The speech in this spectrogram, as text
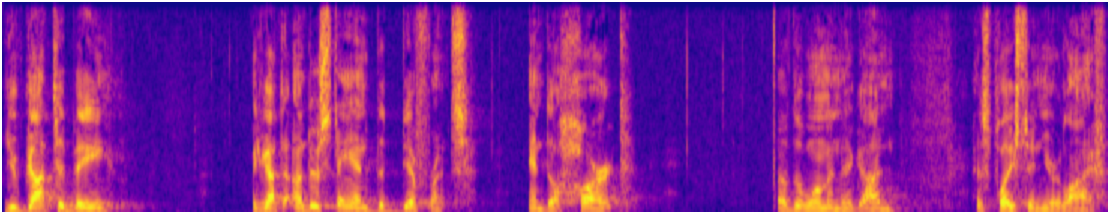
You've got to be, you've got to understand the difference and the heart of the woman that God has placed in your life.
